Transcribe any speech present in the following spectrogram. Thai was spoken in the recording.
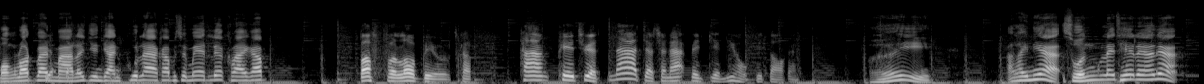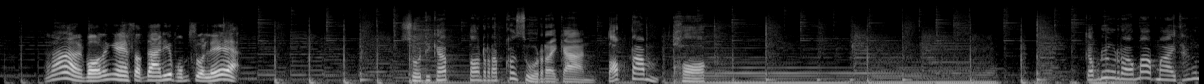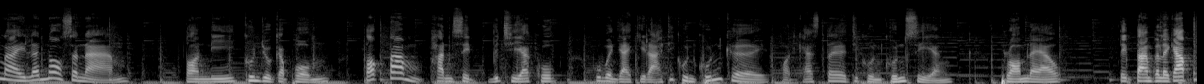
มองลอดแว่นมาแล้วยืนยันคู่แรกครับพี่สุเมธเลือกใครครับ Buffalo Bills ครับ ทาง Patriot น่าจะชนะเป็นเกมที่ 6 ติดต่อกัน เฮ้ย อะไรเนี่ย สวนเละเทะเลยนะเนี่ยอ่าบอกแล้วไง สัปดาห์นี้ผมส่วนเละอะสวัสดีครับ ต้อนรับเข้าสู่รายการต็อกตั้มทอล์กกับเรื่องราวมากมายทั้งในและนอกสนาม ตอนนี้คุณอยู่กับผมต็อกตั้มพันสิทธิ์วิชยคุปต์ ผู้บรรยายกีฬาที่คุณคุ้นเคย พอดแคสเตอร์ที่คุณคุ้นเสียง พร้อมแล้ว ติดตามกันเลยครับ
